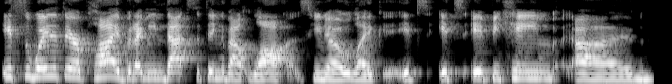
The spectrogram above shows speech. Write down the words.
It's the way that they're applied but i mean that's the thing about laws you know? Like it's it's it became um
